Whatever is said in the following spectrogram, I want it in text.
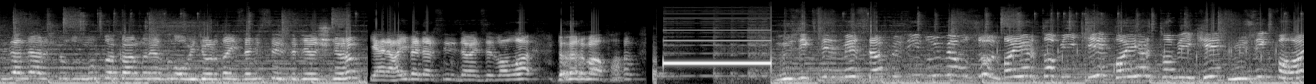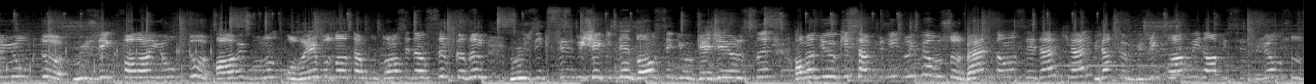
Sizler ne düşünüyorsunuz? Mutlaka yorumlara yazın. O videoyu da izlemişsinizdir diye düşünüyorum. Yani ayıp edersiniz izlemezseniz valla döverim ha falan. Müziksiz mi? Sen müziği duymuyor musun? Hayır tabii ki. Hayır tabii ki. Müzik falan yoktu. Müzik falan yoktu. Abi bunun olayı bu zaten. Bu dans eden Sırp kadın müziksiz bir şekilde dans ediyor gece yarısı. Ama diyor ki sen müziği duymuyor musun? Ben dans ederken bir dakika müzik var mıydı abi siz biliyor musunuz?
